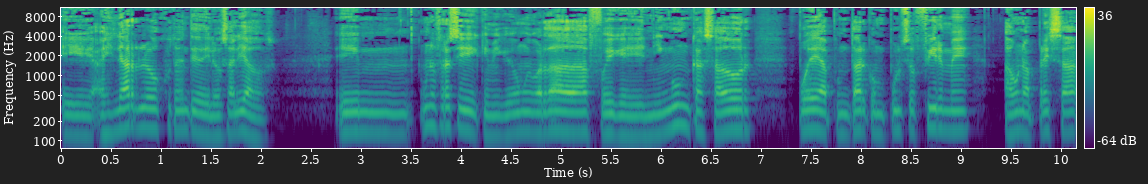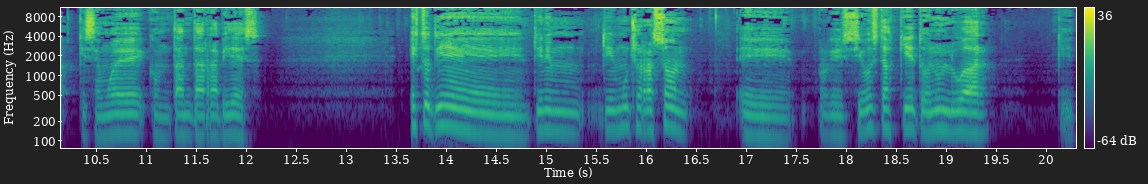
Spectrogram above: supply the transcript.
aislarlo justamente de los aliados. una frase que me quedó muy guardada fue que ningún cazador puede apuntar con pulso firme a una presa que se mueve con tanta rapidez. Esto tiene, tiene, tiene mucha razón, eh, porque si vos estás quieto en un lugar, que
